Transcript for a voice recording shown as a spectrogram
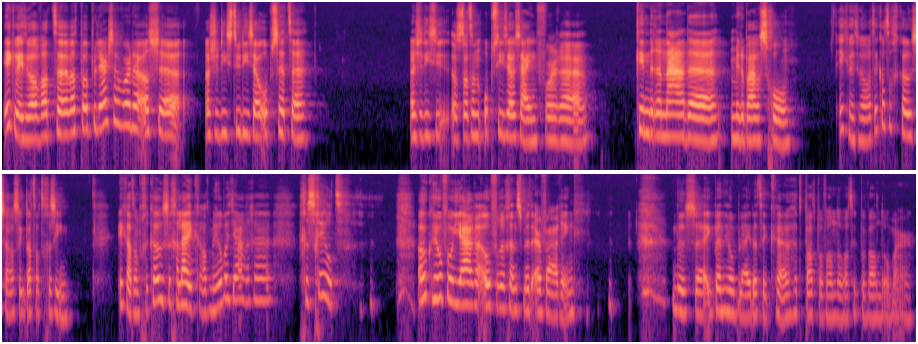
ik weet wel wat, uh, wat populair zou worden als je, als je die studie zou opzetten. Als, je die, als dat een optie zou zijn voor kinderen na de middelbare school. Ik weet wel wat ik had gekozen als ik dat had gezien. Ik had hem gekozen gelijk. Had me heel wat jaren uh, gescheeld. Ook heel veel jaren overigens met ervaring. Dus uh, ik ben heel blij dat ik uh, het pad bewandel wat ik bewandel. Maar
